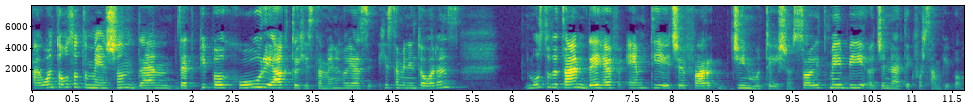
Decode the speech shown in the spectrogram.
I want also to mention then that people who react to histamine, who has histamine intolerance, most of the time they have MTHFR gene mutation. So it may be a genetic for some people.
